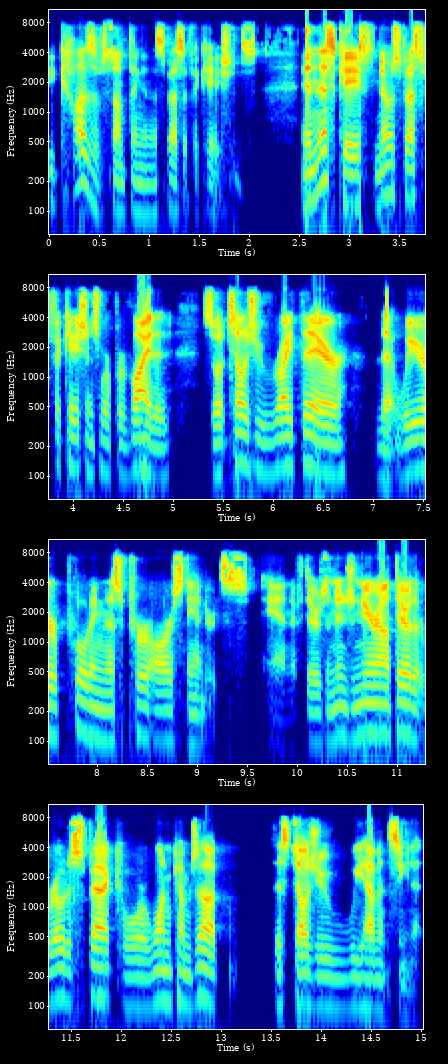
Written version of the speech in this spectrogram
because of something in the specifications. In this case, no specifications were provided, so it tells you right there that we're quoting this per our standards. And if there's an engineer out there that wrote a spec or one comes up, this tells you we haven't seen it.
